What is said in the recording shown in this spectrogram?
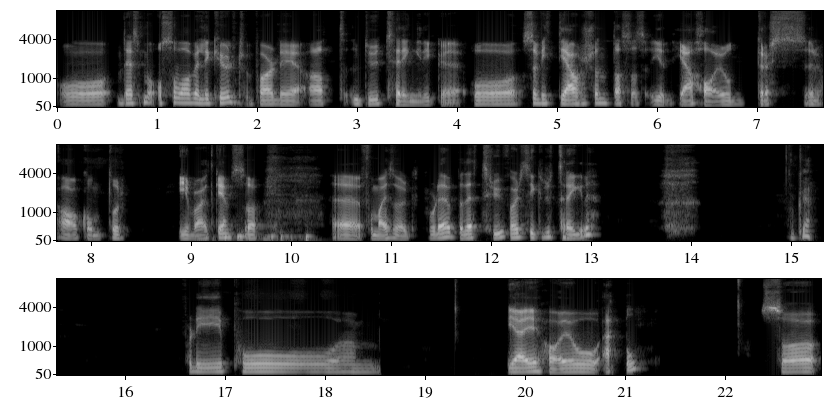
og det som også var veldig kult, var det at du trenger ikke å Så vidt jeg har skjønt, altså Jeg har jo drøsser av kontoer i Riot Games, så uh, for meg så var det ikke et problem. Men jeg tror faktisk ikke du trenger det. Ok. Fordi på um, Jeg har jo Apple, så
